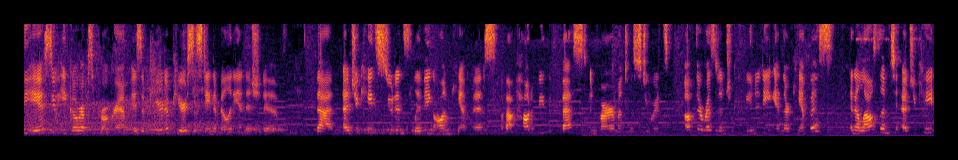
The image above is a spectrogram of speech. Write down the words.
The ASU EcoReps program is a peer-to-peer sustainability initiative that educates students living on campus about how to be the best environmental stewards of their residential community and their campus and allows them to educate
